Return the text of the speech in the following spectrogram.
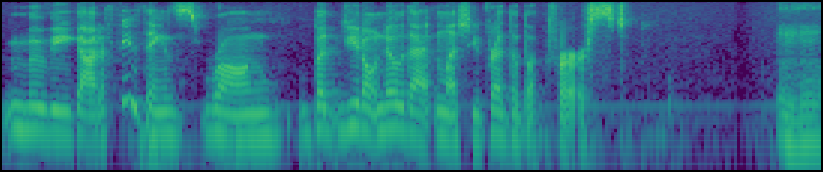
movie got a few things wrong, but you don't know that unless you've read the book first. hmm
